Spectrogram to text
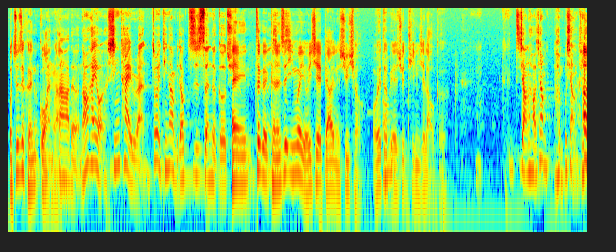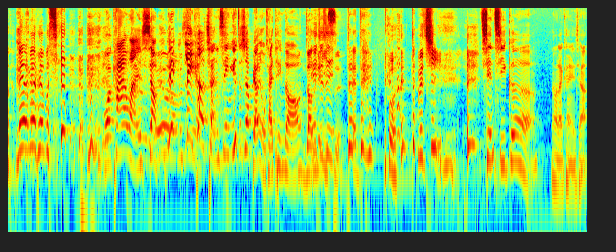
我就是很广啦，搭的。然后还有心太软，就会听到比较资深的歌曲。哎，这个可能是因为有一些表演的需求，我会特别去听一些老歌。讲的好像很不想听。没有没有没有，不是，我开玩笑，因为立刻澄清，因为这是要表演我才听的哦，你知道那个意思？对对，我对不起，前期歌，那我来看一下，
